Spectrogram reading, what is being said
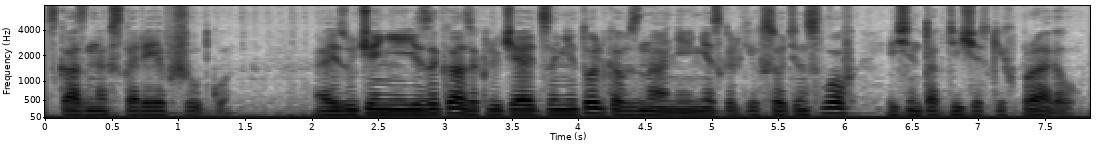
сказанных скорее в шутку. А изучение языка заключается не только в знании нескольких сотен слов и синтактических правил –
